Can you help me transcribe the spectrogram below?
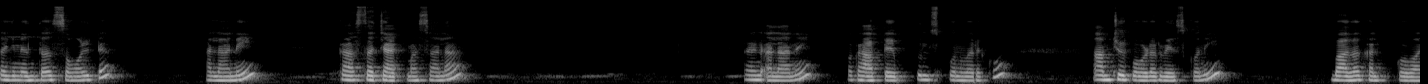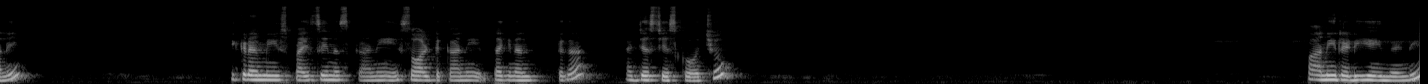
తగినంత సాల్ట్ అలానే కాస్త చాట్ మసాలా అండ్ అలానే ఒక హాఫ్ టేబుల్ స్పూన్ వరకు ఆమ్చూర్ పౌడర్ వేసుకొని బాగా కలుపుకోవాలి. ఇక్కడ మీ స్పైసీనెస్ కానీ సాల్ట్ కానీ తగినంతగా అడ్జస్ట్ చేసుకోవచ్చు. పానీ రెడీ అయిందండి.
